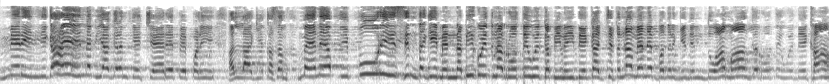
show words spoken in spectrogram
میری نگاہیں نبی اکرم کے چہرے پہ پڑی۔ اللہ کی قسم، میں نے اپنی پوری زندگی میں نبی کو اتنا روتے ہوئے کبھی نہیں دیکھا جتنا میں نے بدر کے دن دعا مانگ کر روتے ہوئے دیکھا۔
